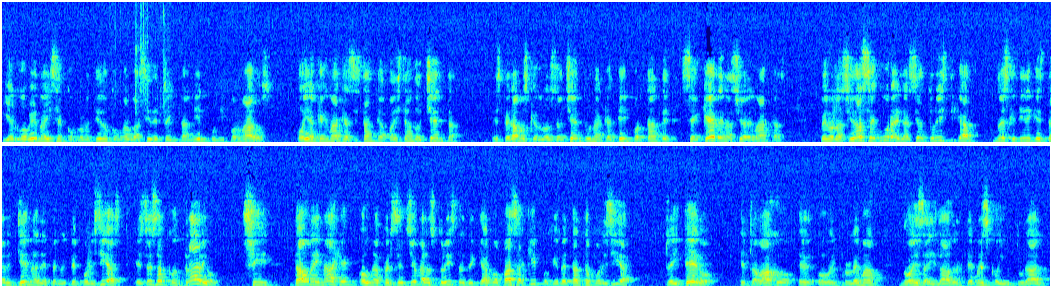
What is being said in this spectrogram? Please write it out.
y el gobierno ahí se ha comprometido con algo así de 30 mil uniformados. Hoy acá en Macas se están capacitando 80. Esperamos que de los 80 una cantidad importante se quede en la ciudad de Macas. Pero la ciudad segura y la ciudad turística no es que tiene que estar llena de, policías, esto es al contrario. Sí, da una imagen o una percepción a los turistas de que algo pasa aquí porque ve tanto policía. Reitero, el trabajo eh, o el problema no es aislado, el tema es coyuntural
